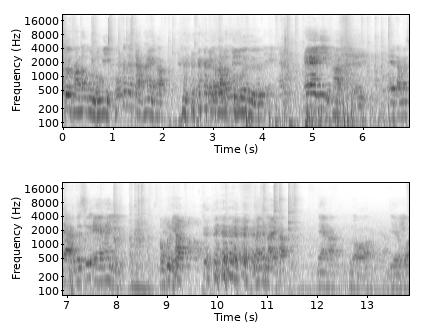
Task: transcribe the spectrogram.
เครื่องทำน้ำอุ่นผมอีกผมก็จะจัดให้ครับเครื่องทำน้ำอุ่นมือถือแอร์อีกครับเอธรรมชาผติมจะซื้อแอร์ให้อีกขอบคุณครับ ไม่เป็นไรครับ เนี่ยครับคุณอ๋อเดียวไว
